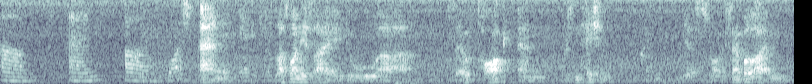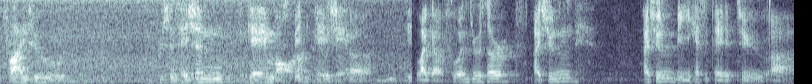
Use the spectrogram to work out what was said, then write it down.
um, and uh, watch And educate. last one is I do uh, self-talk and presentation. Okay. Yes, for example, I'm trying to presentation a game or speak a English game. uh, like a fluent user, I shouldn't I shouldn't be hesitated to uh,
